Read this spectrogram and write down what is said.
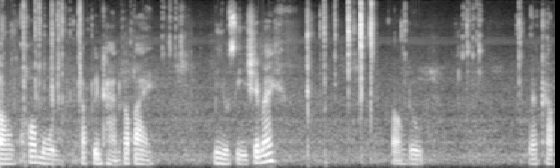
ลองข้อมูลครับพื้นฐานเข้าไป มีอยู่สีใช่ไหม ลองดูนะครับ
